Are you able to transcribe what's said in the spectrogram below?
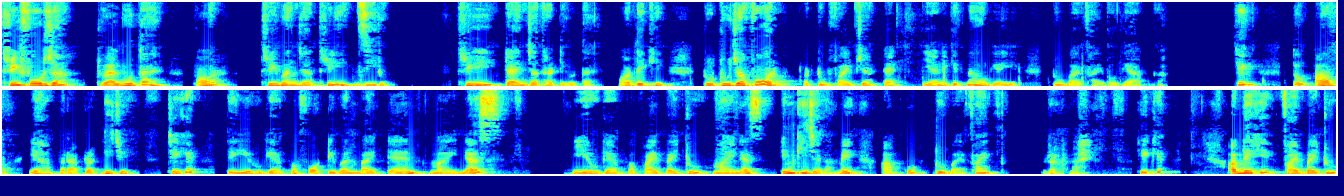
थ्री फोर जा ट्वेल्व होता है और थ्री वन जा थ्री ज़ीरो थ्री टेन जा थर्टी होता है। और देखिए टू टू जा फोर और टू फाइव जा टेन यानी कितना हो गया ये? टू बाई फाइव हो गया आपका। ठीक? तो अब यहाँ पर आप रख दीजिए। ठीक है? तो ये हो गया आपका forty one by ten minus ये हो गया आपका फाइव बाई टू माइनस इनकी जगह में आपको टू बाई फाइव रखना है, ठीक है? अब देखिए five by two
